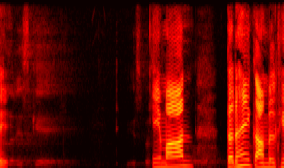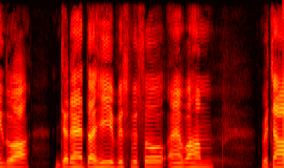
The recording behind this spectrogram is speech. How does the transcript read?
थिए ईमान तॾहिं ई थींदो आहे जॾहिं त हीउ ऐं वहम विचां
